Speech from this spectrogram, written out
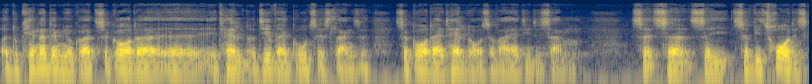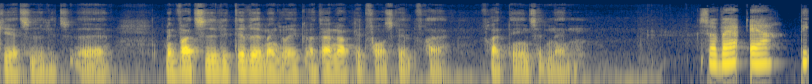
Og du kender dem jo godt, så går der øh, et halvt, og de har været gode til at slanke så går der et halvt år, så vejer de det samme. Så, så, så, så vi tror, det sker tidligt. Øh, men hvor tidligt, det ved man jo ikke, og der er nok lidt forskel fra, fra den ene til den anden. Så hvad er det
